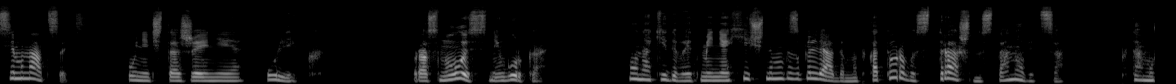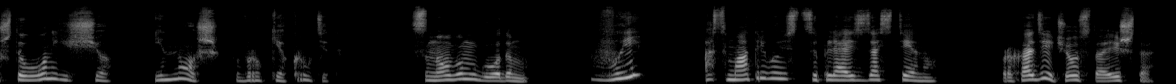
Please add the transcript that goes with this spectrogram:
17. Уничтожение улик. Проснулась Снегурка? Он окидывает меня хищным взглядом, от которого страшно становится, потому что он еще и нож в руке крутит. С Новым годом! Вы? Осматриваюсь, цепляясь за стену. Проходи, чё стоишь-то?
